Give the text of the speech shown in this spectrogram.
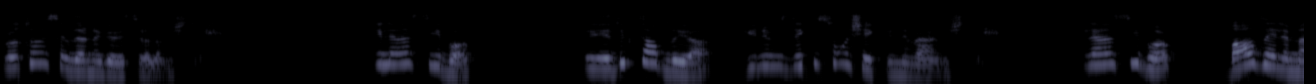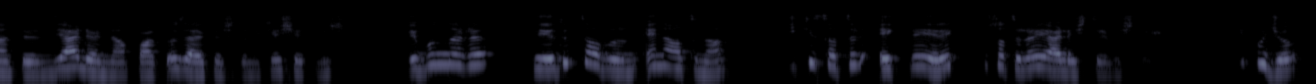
proton sayılarına göre sıralamıştır. Glenn Seaborg periyodik tabloya günümüzdeki son şeklini vermiştir. Glenn Seaborg bazı elementlerin diğerlerinden farklı özellik taşıdığını keşfetmiş ve bunları periyodik tablonun en altına iki satır ekleyerek bu satırlara yerleştirmiştir. İpucu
